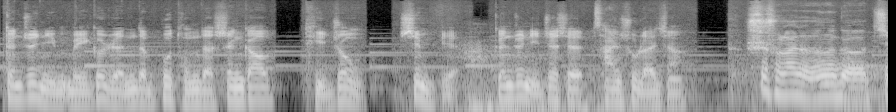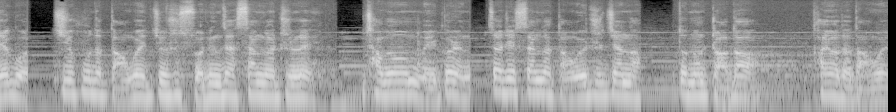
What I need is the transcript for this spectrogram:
根据你每个人的不同的身高、体重、性别，根据你这些参数来讲，试出来的那个结果几乎的档位就是锁定在三个之内，差不多每个人在这三个档位之间呢都能找到他要的档位，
